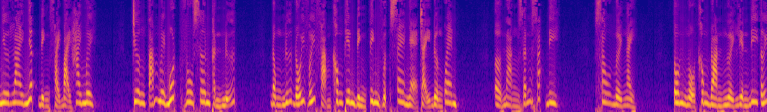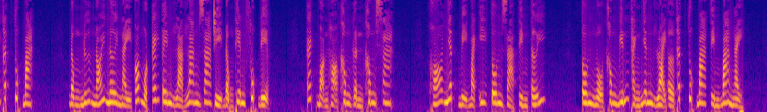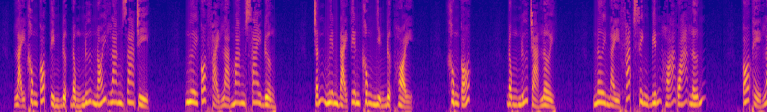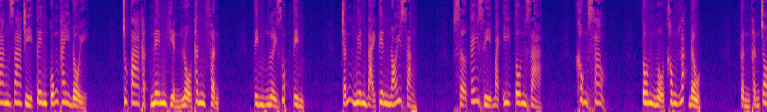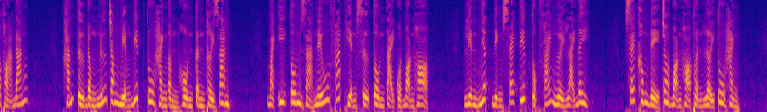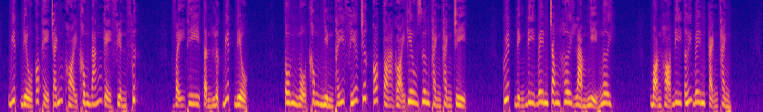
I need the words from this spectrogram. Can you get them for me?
như lai nhất định phải bài hai mươi, chương tám mươi một vu sơn thần nữ, đồng nữ đối với phạm không thiên đình tinh vực xe nhẹ chạy đường quen, ở nàng dẫn sắt đi. sau mười ngày, tôn ngộ không đoàn người liền đi tới thất túc ba. đồng nữ nói nơi này có một cái tên là lang gia trì động thiên phúc địa, cách bọn họ không gần không xa, khó nhất bị bạch y tôn giả tìm tới, tôn ngộ không biến thành nhân loại ở thất túc ba tìm ba ngày, lại không có tìm được đồng nữ nói lang gia trì, ngươi có phải là mang sai đường, trấn nguyên đại tiên không nhịn được hỏi, không có, đồng nữ trả lời, nơi này phát sinh biến hóa quá lớn, có thể lang gia trì tên cũng thay đổi, chúng ta thật nên hiển lộ thân phận, tìm người giúp tìm, trấn nguyên đại tiên nói rằng, sợ cái gì bạch y tôn giả, không sao, tôn ngộ không lắc đầu, cẩn thận cho thỏa đáng, hắn từ đồng nữ trong miệng biết tu hành ẩm hồn cần thời gian, bạch y tôn giả nếu phát hiện sự tồn tại của bọn họ, liền nhất định sẽ tiếp tục phái người lại đây, sẽ không để cho bọn họ thuận lợi tu hành, biết điều có thể tránh khỏi không đáng kể phiền phức, vậy thì tận lực biết điều, tôn ngộ không nhìn thấy phía trước có tòa gọi kiêu dương thành thành trì, quyết định đi bên trong hơi làm nghỉ ngơi, bọn họ đi tới bên cạnh thành,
